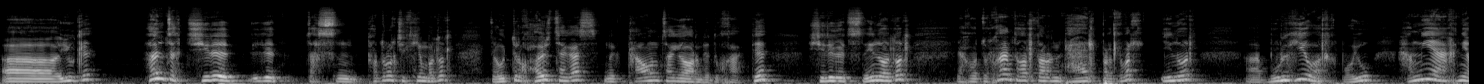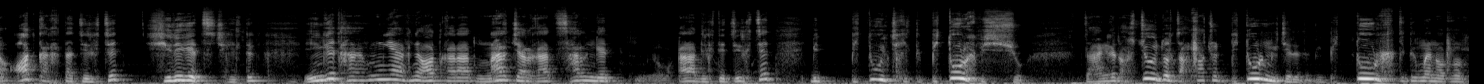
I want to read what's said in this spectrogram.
Аа юу гэлээ? Хон цагт ширээ игээд засна тодруулж хэлэх юм бол за өдөр 2 цагаас нэг 5 цагийн хооронд идэх хаа тий ширээгээ засна энэ бол яг хуу 6 тооллоор нь тайлбарлавал энэ бол бүрхий болох буюу хамгийн анхны од гарахтаа зэрэгцээд ширээгээ засч эхэлдэг ингээд хамгийн анхны од гараад нар жаргаад сар ингээд гараад ирэхдээ зэрэгцээд бид битүүлж эхэлдэг битүүрэх биш шүү за ингээд орчин үед бол залуучууд битүүрнэ гэж яриад байдаг битүүрэх гэдэг маань бол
